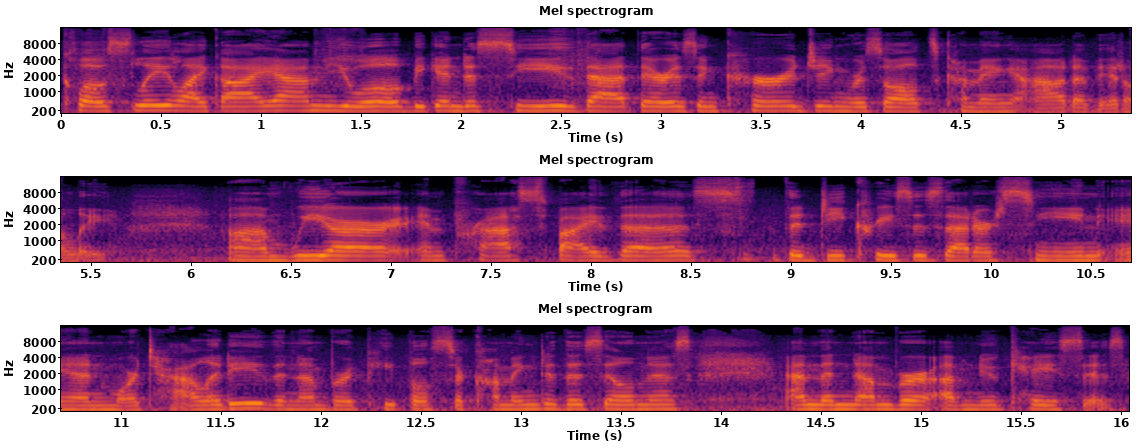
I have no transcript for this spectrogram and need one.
closely, like I am, you will begin to see that there is encouraging results coming out of Italy. Um, we are impressed by the, the decreases that are seen in mortality, the number of people succumbing to this illness, and the number of new cases.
